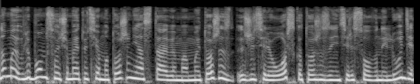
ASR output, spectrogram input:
Но мы в любом случае мы эту тему тоже не оставим. Мы тоже жители Орска, тоже заинтересованные люди.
